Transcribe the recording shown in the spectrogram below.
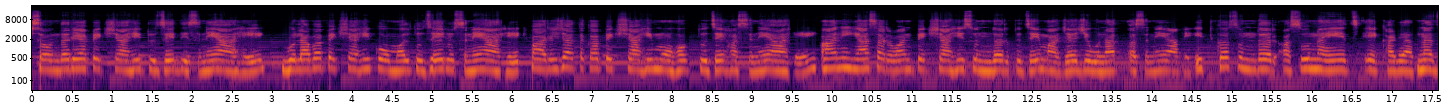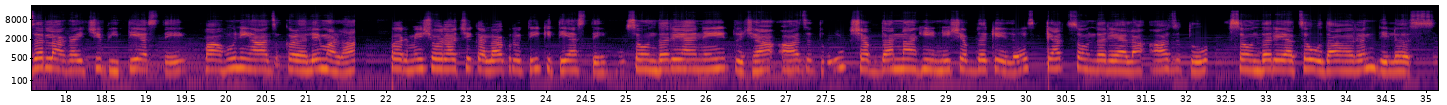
सौंदर्यापेक्षाही तुझे दिसणे आहे. गुलाबापेक्षाही कोमल तुझे रुसणे आहे. पारिजातकापेक्षाही मोहक तुझे हसणे आहे. आणि ह्या सर्वांपेक्षाही सुंदर तुझे माझ्या जीवनात असणे आहे. इतकं सुंदर असू नयेच एखाद्या नजर लागायची भीती असते. पाहून आज कळले मला. परमेश्वराची कलाकृती किती असते? सौंदर्याने तुझ्या आज तू शब्दांनाही निशब्द केलंस त्याच सौंदर्याला आज तू सौंदर्याचं उदाहरण दिलंस.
